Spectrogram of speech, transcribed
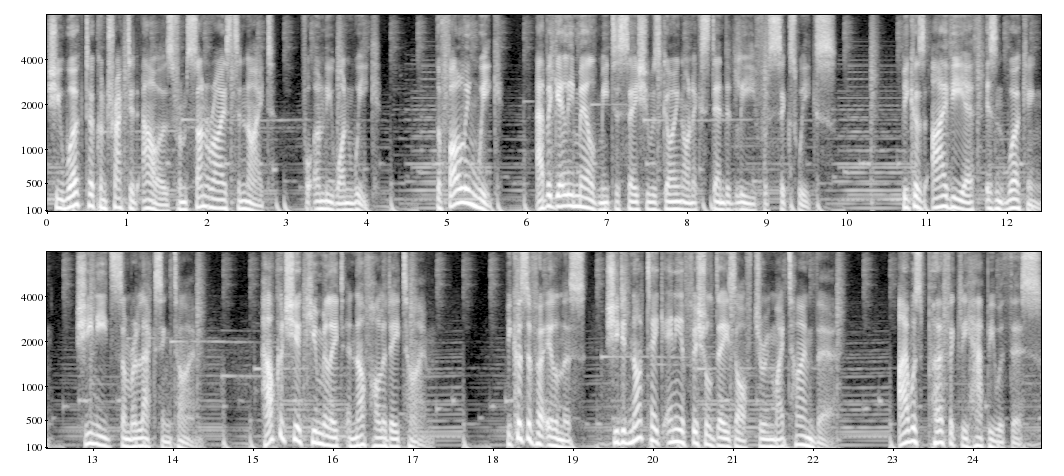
She worked her contracted hours from sunrise to night for only one week. The following week, Abigail emailed me to say she was going on extended leave for six weeks. Because IVF isn't working, she needs some relaxing time. How could she accumulate enough holiday time? Because of her illness, she did not take any official days off during my time there. I was perfectly happy with this,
